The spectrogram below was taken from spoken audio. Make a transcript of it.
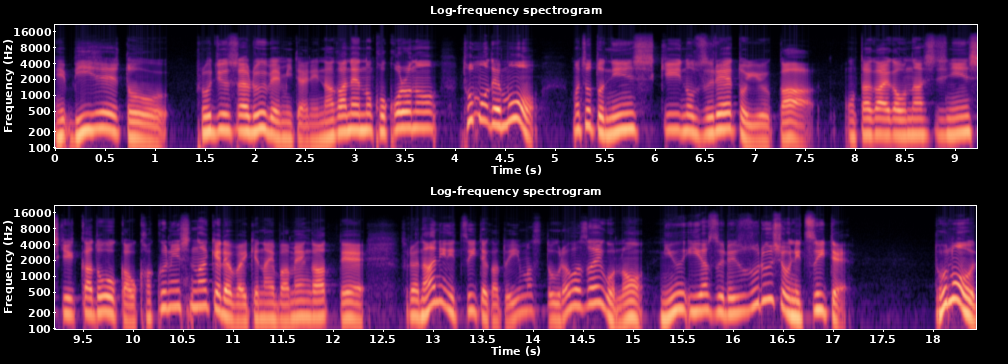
え BJ とプロデューサールーベンみたいに長年の心の友でも、 まあ、ちょっと認識のズレというかお互いが同じ認識かどうかを確認しなければいけない場面があってそれは何についてかと言いますと裏技英語のニューイヤーズ・レゾリューションについてどの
